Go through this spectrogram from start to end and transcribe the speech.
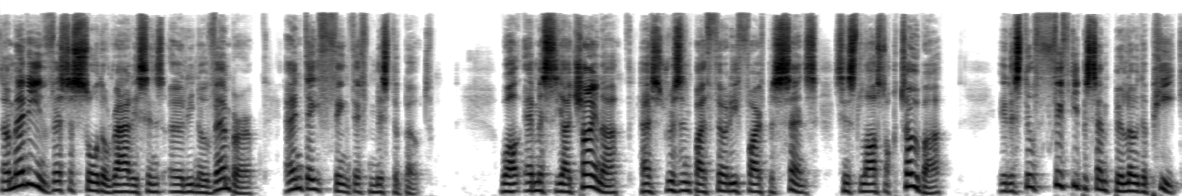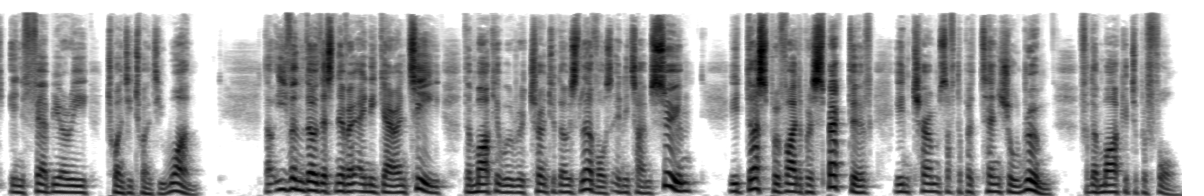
Now, many investors saw the rally since early November and they think they've missed the boat. While MSCI China has risen by 35% since last October, it is still 50% below the peak in February 2021. Now, even though there's never any guarantee the market will return to those levels anytime soon, it does provide a perspective in terms of the potential room for the market to perform.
